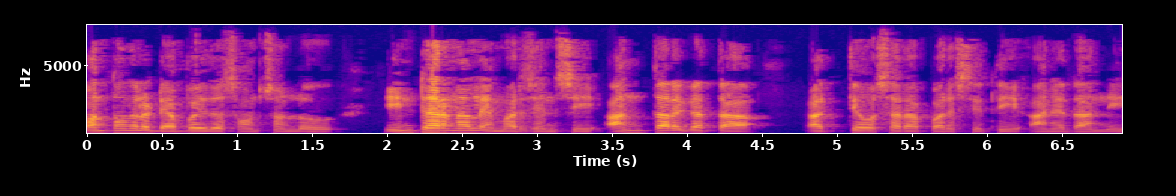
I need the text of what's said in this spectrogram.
పంతొమ్మిది వందల డెబ్బై ఐదో సంవత్సరంలో ఇంటర్నల్ ఎమర్జెన్సీ అంతర్గత అత్యవసర పరిస్థితి అనే దాన్ని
